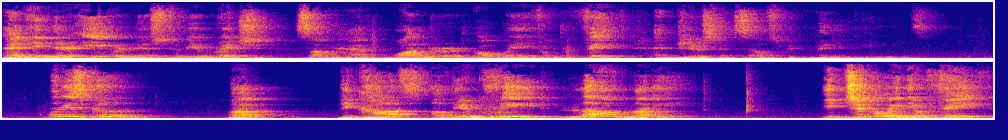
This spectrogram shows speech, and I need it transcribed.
And in their rich, some have wandered away from the faith and pierced themselves with many pains. Money is good, but because of their greed, love of money, it took away their faith.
